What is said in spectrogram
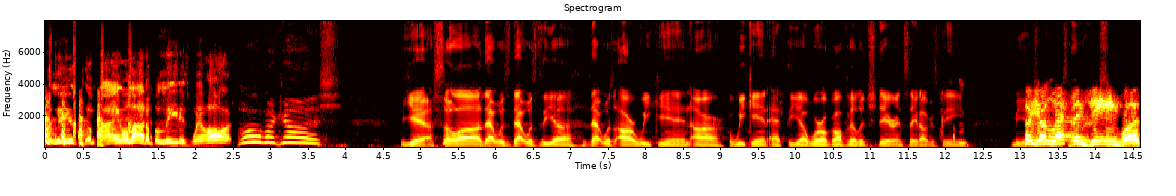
Bellinas, them, I ain't gonna lie, them Bellinas went hard. Oh my gosh. Yeah, so uh, that was that was the uh, that was our weekend our weekend at the uh, World Golf Village there in St. Augustine. Me so your Gene lesson, hilarious. Gene, was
